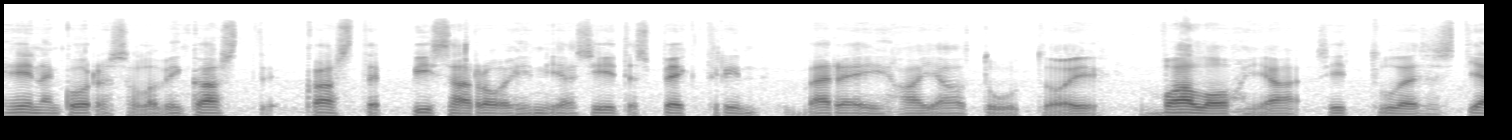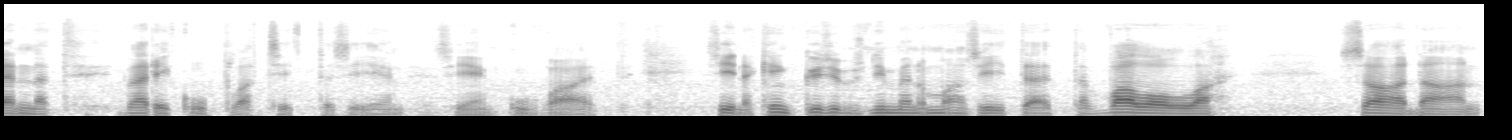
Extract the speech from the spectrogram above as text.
heinän korjassa oleviin kaste, kastepisaroihin ja siitä spektrin väreihin hajautuu toi valo ja sitten tulee sellaiset jännät värikuplat sitten siihen, siihen kuvaan. Et siinäkin kysymys nimenomaan siitä, että valolla saadaan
